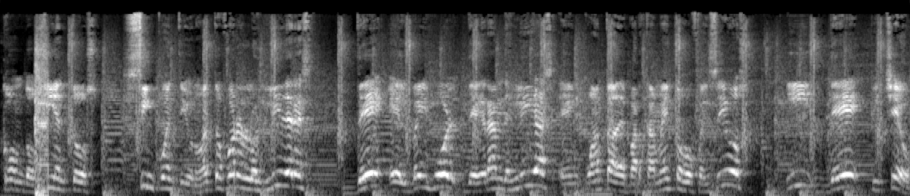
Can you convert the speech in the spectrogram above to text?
con 251. Estos fueron los líderes del el béisbol de grandes ligas en cuanto a departamentos ofensivos y de picheo.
